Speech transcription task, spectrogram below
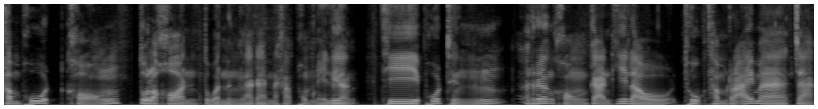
คำพูดของตัวละครตัวหนึ่งแล้วกันนะครับ ผมในเรื่องที่พูดถึงเรื่องของการที่เราถูกทำร้ายมาจาก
